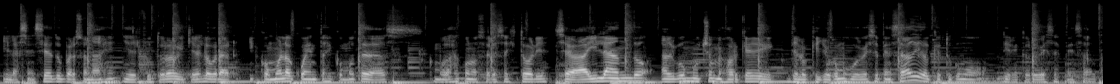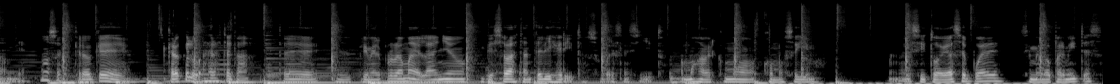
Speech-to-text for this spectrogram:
y la esencia de tu personaje y del futuro lo que quieres lograr, y cómo la cuentas y cómo te das, cómo das a conocer esa historia, se va hilando algo mucho mejor que de lo que yo como jugador hubiese pensado y lo que tú como director hubieses pensado también. No sé, creo que, creo que lo voy a dejar hasta acá. Este, el primer programa del año empieza bastante ligerito, súper sencillito. Vamos a ver cómo, cómo seguimos. Bueno, y si todavía se puede, si me lo permites,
